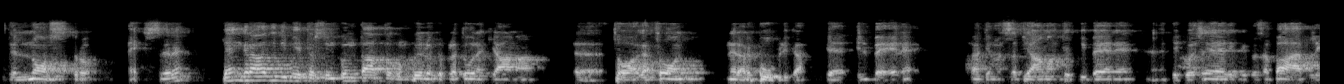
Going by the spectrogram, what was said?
del nostro essere che è in grado di mettersi in contatto con quello che Platone chiama eh, toagathon nella Repubblica, che è il bene, ma che non sappiamo anche qui bene eh, che cos'è, di che cosa parli.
